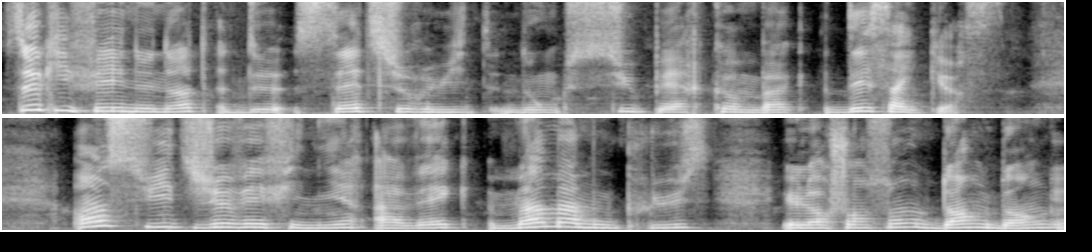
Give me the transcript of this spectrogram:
Ce qui fait une note de 7 sur 8, donc super comeback des Psychers. Ensuite, je vais finir avec Mamamoo Plus et leur chanson Dang Dang.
